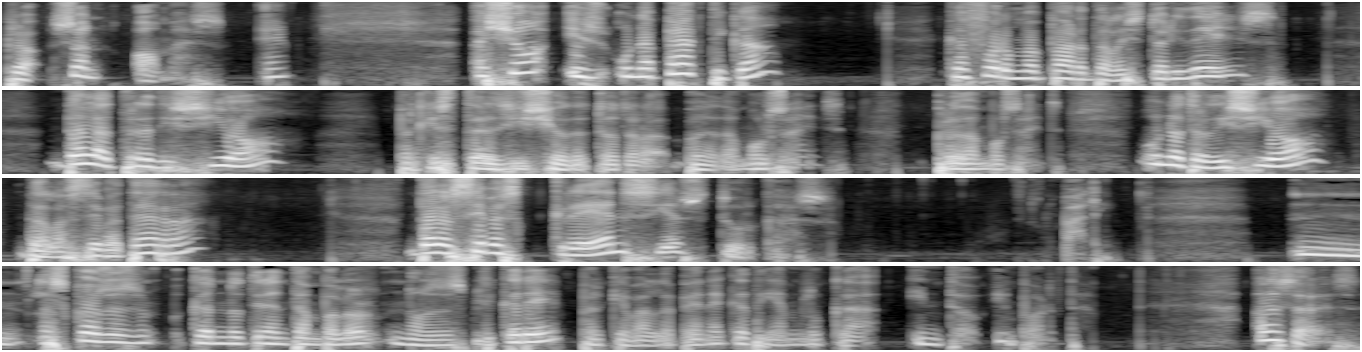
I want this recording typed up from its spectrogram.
però són homes. Eh? Això és una pràctica que forma part de la història d'ells, de la tradició, perquè és tradició de tota la, de molts anys, però de molts anys, una tradició de la seva terra, de les seves creències turques. Vale. Mm, les coses que no tenen tant valor no les explicaré perquè val la pena que diem el que importa. Aleshores,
